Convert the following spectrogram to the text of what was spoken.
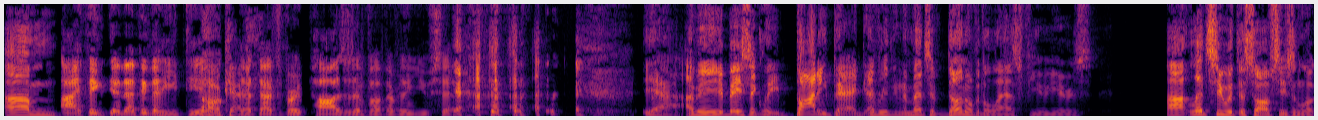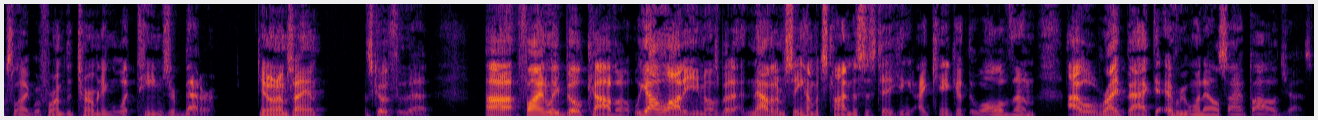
Um, I think that I think that he did. Okay, that, that's very positive of everything you've said. yeah, I mean, you basically body bagged everything the Mets have done over the last few years. Uh, let's see what this offseason looks like before I'm determining what teams are better. You know what I'm saying? Let's go through that. Uh, finally, Bill Cava. We got a lot of emails, but now that I'm seeing how much time this is taking, I can't get through all of them. I will write back to everyone else. I apologize.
